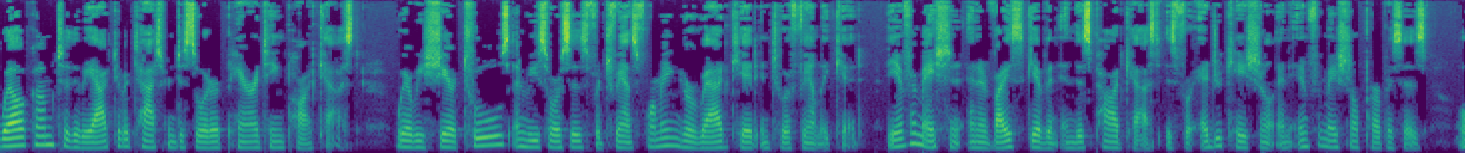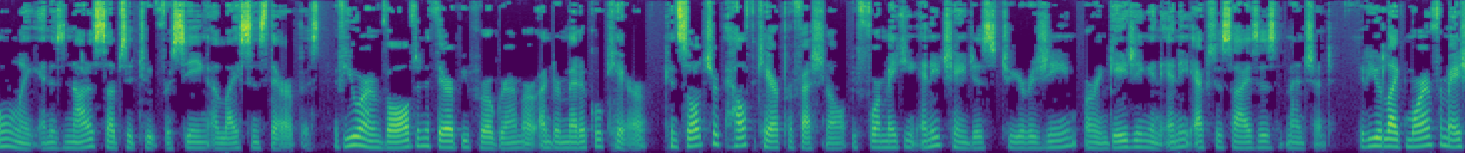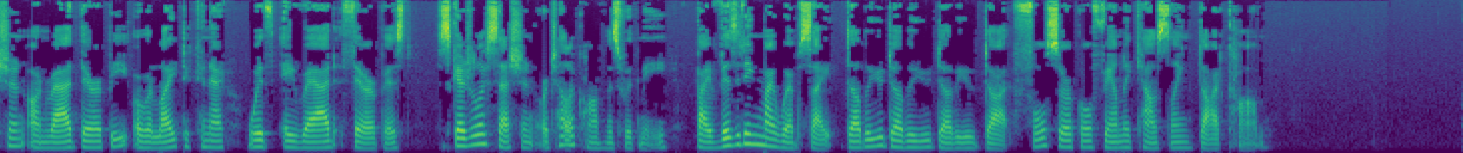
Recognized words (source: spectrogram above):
Welcome to the Reactive Attachment Disorder Parenting Podcast, where we share tools and resources for transforming your rad kid into a family kid. The information and advice given in this podcast is for educational and informational purposes only and is not a substitute for seeing a licensed therapist. If you are involved in a therapy program or under medical care, consult your healthcare professional before making any changes to your regime or engaging in any exercises mentioned. If you would like more information on RAD therapy or would like to connect with a RAD therapist, schedule a session or teleconference with me by visiting my website www.fullcirclefamilycounseling.com.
